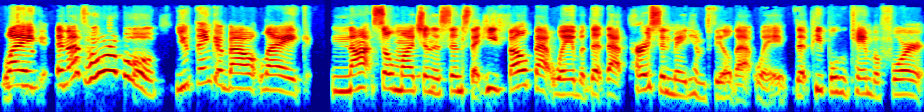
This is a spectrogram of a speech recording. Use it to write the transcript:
Like, and that's horrible. You think about like not so much in the sense that he felt that way, but that that person made him feel that way. That people who came before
